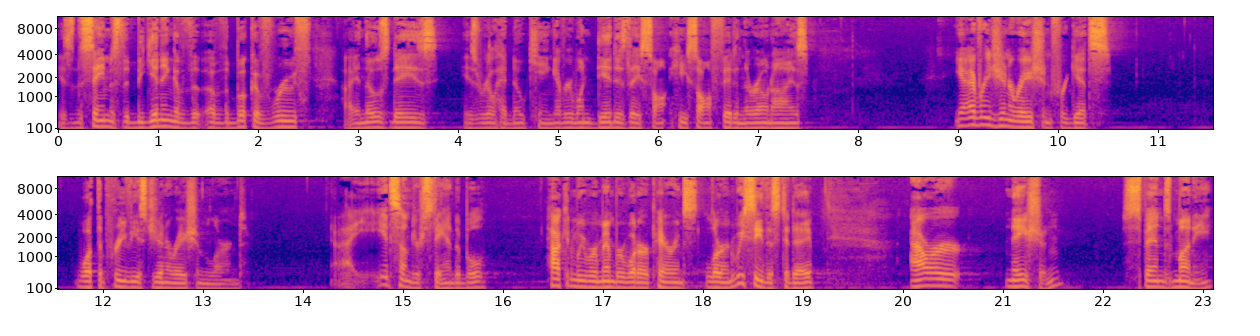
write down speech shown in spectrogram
is the same as the beginning of the, of the book of Ruth. Uh, in those days, Israel had no king. Everyone did as they saw, he saw fit in their own eyes. Yeah, every generation forgets what the previous generation learned. Uh, it's understandable. how can we remember what our parents learned? We see this today. Our nation spends money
